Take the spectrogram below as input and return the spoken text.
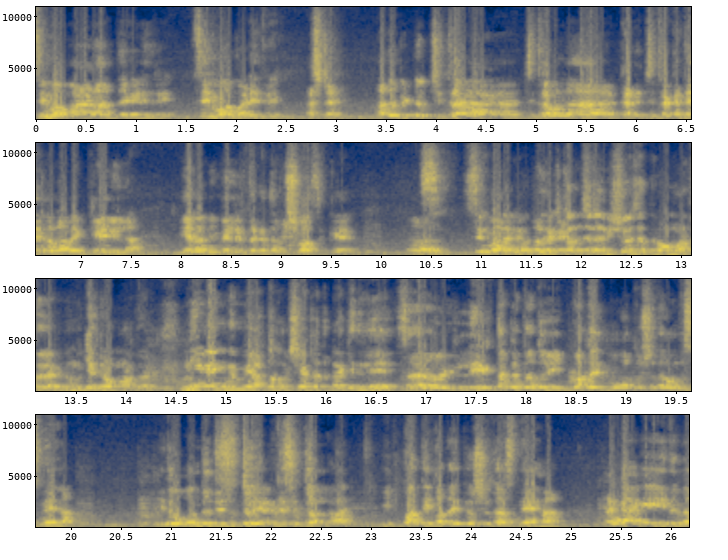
ಸಿನಿಮಾ ಮಾಡೋಣ ಅಂತ ಹೇಳಿದ್ರಿ, ಸಿನಿಮಾ ಮಾಡಿದ್ವಿ, ಅಷ್ಟೇ. ಅದು ಬಿಟ್ಟು ಚಿತ್ರ ಚಿತ್ರವನ್ನ ಚಿತ್ರಕಥೆಯನ್ನ ನಾವೇನ್ ಕೇಳಿಲ್ಲ. ಏನೋ ನಿಮ್ಮ ಮೇಲಿರ್ತಕ್ಕಂಥ ವಿಶ್ವಾಸಕ್ಕೆ ಸಿನಿಮಾ ಎಷ್ಟೊಂದ್ ಜನ ವಿಶ್ವಾಸ ದ್ರೋಹ ಮಾಡ್ತಿದ್ದಾರೆ ನಂಬಿಕೆ ದ್ರೋಹ ಮಾಡ್ತಾರೆ ನೀವ್ ಹೆಂಗ್ ನಂಬಿ ಅಷ್ಟೊಂದು ದುಡ್ಡು ಹಾಕಿದ್ರಿ. ಸರ್ ಇಲ್ಲಿ ಇರ್ತಕ್ಕಂಥದ್ದು ಇಪ್ಪತ್ತೈದು ಮೂವತ್ತು ವರ್ಷದ ಒಂದು ಸ್ನೇಹ. ಇದು ಒಂದು ದಿವಸದ್ದು ಎರಡು ದಿವಸದ್ದು ಅಲ್ಲ ಇಪ್ಪತ್ ಇಪ್ಪತ್ತೈದು ವರ್ಷದ ಸ್ನೇಹ. ಹಂಗಾಗಿ ಇದನ್ನ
